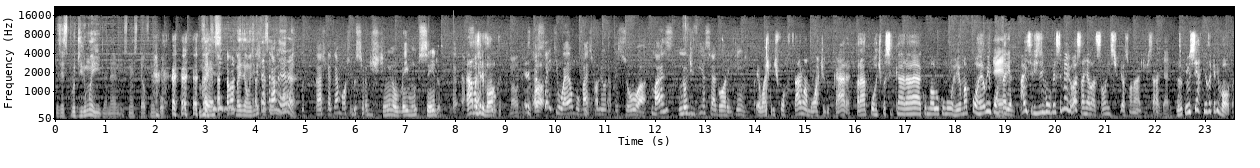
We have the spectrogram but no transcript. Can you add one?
Mas eles explodiram uma ilha, né? Isso não é stealth nem um pouco. Mas, Aquela- mas é onde que acho tá que essa galera? Acho que até a morte do Senhor Destino veio muito cedo. Ah, mas ele volta. Volta. Eu sei que o Elmo vai escolher outra pessoa, mas não devia ser agora, entende? Eu acho que eles forçaram a morte do cara pra, porra, tipo assim, caraca, o maluco morreu. Mas, porra, eu me importaria mais se eles desenvolvessem melhor essa relação e esses personagens, sabe? Mas eu tenho certeza que ele volta.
